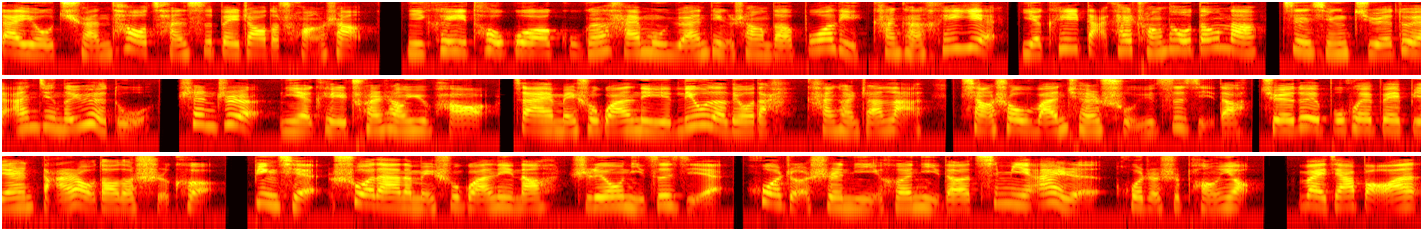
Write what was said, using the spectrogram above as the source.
带有全套蚕丝被罩的床上。你可以透过古根海姆圆顶上的玻璃看看黑夜，也可以打开床头灯呢，进行绝对安静的阅读。甚至你也可以穿上浴袍，在美术馆里溜达溜达，看看展览，享受完全属于自己的、绝对不会被别人打扰到的时刻。并且硕大的美术馆里呢，只有你自己，或者是你和你的亲密爱人，或者是朋友，外加保安，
